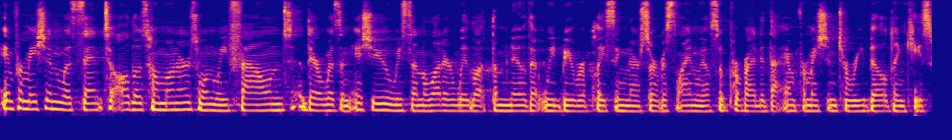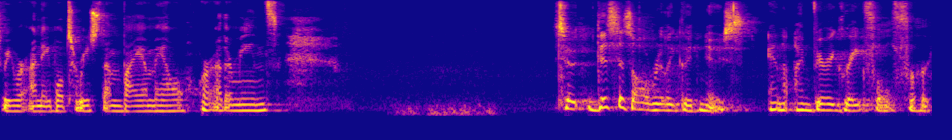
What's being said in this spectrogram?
Information was sent to all those homeowners when we found there was an issue. We sent a letter, we let them know that we'd be replacing their service line. We also provided that information to rebuild in case we were unable to reach them via mail or other means. So this is all really good news, and I'm very grateful for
